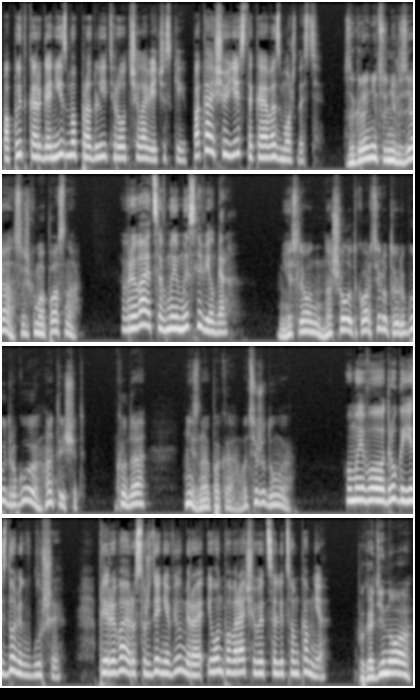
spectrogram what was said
Попытка организма продлить род человеческий. Пока еще есть такая возможность. За границу нельзя, слишком опасно. Врывается в мои мысли Вилмер. Если он нашел эту квартиру, то и любую другую отыщет. Куда? Не знаю пока. Вот сижу думаю. У моего друга есть домик в глуши. Прерываю рассуждение Вилмера, и он поворачивается лицом ко мне. Погоди, но...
